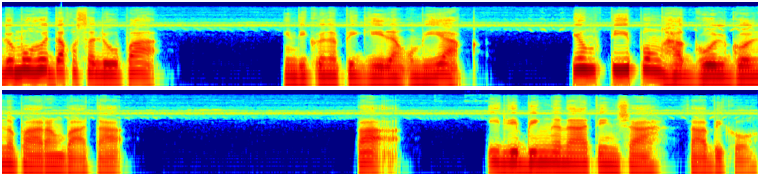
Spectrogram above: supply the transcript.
Lumuhod ako sa lupa. Hindi ko napigilang umiyak. Yung tipong hagulgol na parang bata. Pa, ilibing na natin siya, sabi ko.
